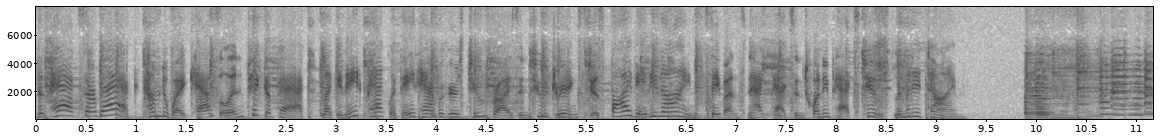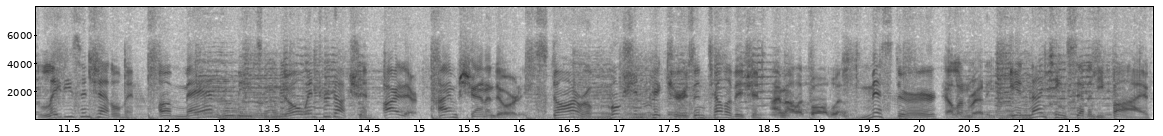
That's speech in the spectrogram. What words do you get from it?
The packs are back. Come to White Castle and pick a pack. Like an 8-pack with 8 hamburgers, 2 fries, and 2 drinks, just $5.89. Save on snack packs and 20 packs, too. Limited time. Ladies and gentlemen, a man who needs no introduction. Hi there. I'm Shannen Doherty. Star of motion pictures and television. I'm Alec Baldwin. Mr. Helen Reddy. In 1975,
